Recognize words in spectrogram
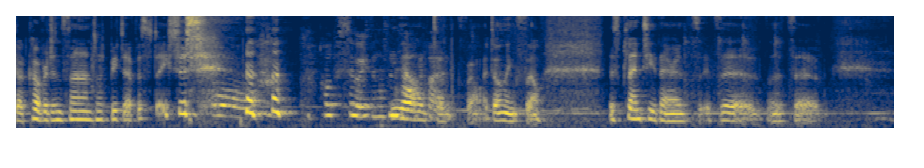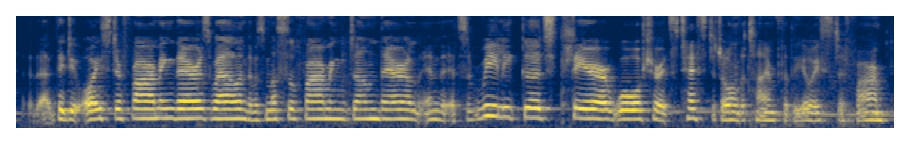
got covered in sand, I'd be devastated. Hope so. It doesn't No, I don't think so. I don't think so. There's plenty there. It's, it's a it's a they do oyster farming there as well, and there was mussel farming done there. And it's a really good, clear water. It's tested all the time for the oyster farm,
